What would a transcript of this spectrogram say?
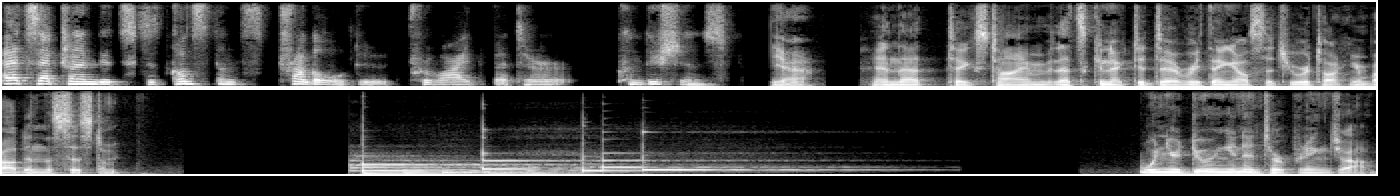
etc." And it's a constant struggle to provide better conditions Yeah. And that takes time. That's connected to everything else that you were talking about in the system. When you're doing an interpreting job,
